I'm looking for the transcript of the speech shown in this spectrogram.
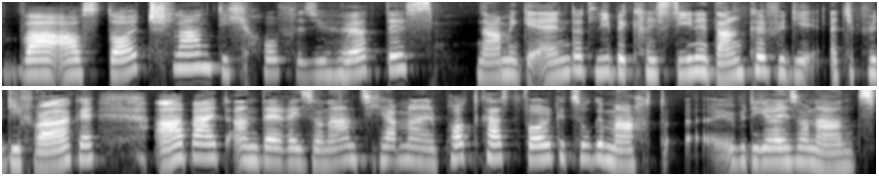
war aus Deutschland. Ich hoffe, sie hört es. Name geändert. Liebe Christine, danke für die, äh, für die Frage. Arbeit an der Resonanz. Ich habe mal eine Podcast-Folge zugemacht äh, über die Resonanz.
